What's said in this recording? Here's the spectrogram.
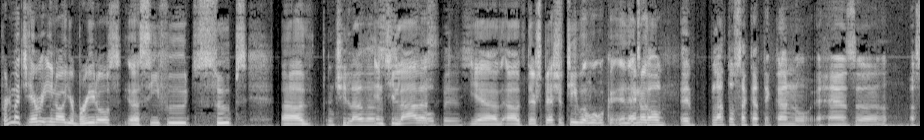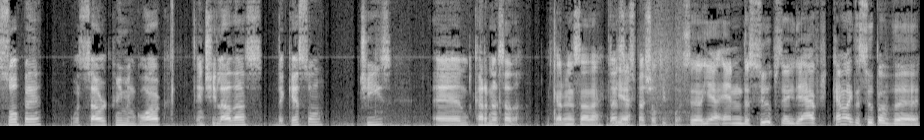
pretty much every you know your burritos, uh, seafood, soups, uh, enchiladas, enchiladas. sopes. Yeah, uh, their specialty. What, what, what- I It's know. called El Plato Zacatecano. It has uh, a sope with sour cream and guac, enchiladas de queso, cheese, and carne asada. carne asada. That's yeah. their specialty place. So yeah, and the soups they, they have kind of like the soup of the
